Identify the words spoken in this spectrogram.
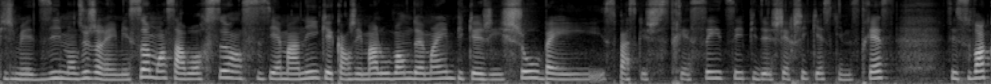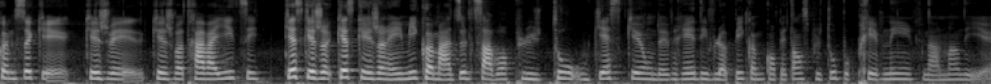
Puis je me dis, mon Dieu, j'aurais aimé ça, moi, savoir ça en sixième année, que quand j'ai mal au ventre de même, puis que j'ai chaud, ben, c'est parce que je suis stressée, tu sais, puis de chercher qu'est-ce qui me stresse. C'est souvent comme ça que, que, je, vais, que je vais travailler, tu sais. Qu'est-ce que je- qu'est-ce que j'aurais aimé comme adulte savoir plus tôt ou qu'est-ce qu'on devrait développer comme compétence plus tôt pour prévenir finalement des, euh,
